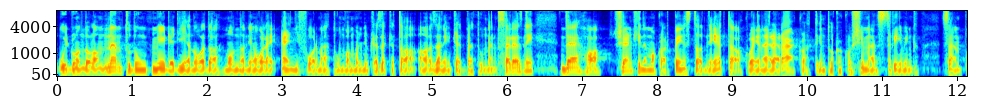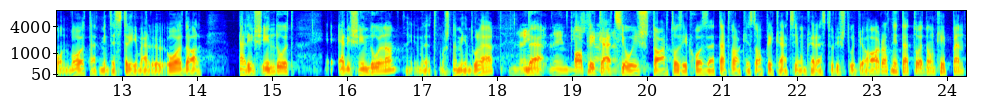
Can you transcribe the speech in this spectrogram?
Úgy gondolom nem tudunk még egy ilyen oldalt mondani, ahol ennyi formátumban mondjuk ezeket a, a zenéket be tudnánk szerezni, de ha senki nem akar pénzt adni érte, akkor én erre rákattintok, akkor simán streaming szempontból, tehát mint egy streamelő oldal el is indult, el is indulna, most nem indul el, Ne de ne indítsd el, applikáció is tartozik hozzá, tehát valaki ezt applikáción keresztül is tudja hallgatni, tehát tulajdonképpen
